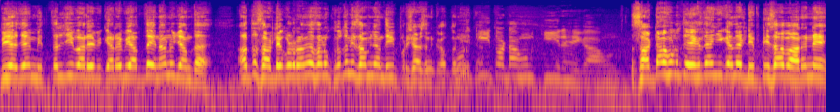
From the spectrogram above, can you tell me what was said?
ਵੀ ਅਜੇ ਮਿੱਤਲ ਜੀ ਬਾਰੇ ਵੀ ਕਹਿ ਰਹੇ ਵੀ ਅੱਧ ਇਹਨਾਂ ਨੂੰ ਜਾਂਦਾ ਅੱਧ ਸਾਡੇ ਕੋਲ ਰਹਿੰਦਾ ਸਾਨੂੰ ਖੁਦ ਨਹੀਂ ਸਮਝ ਆਉਂਦੀ ਵੀ ਪ੍ਰਸ਼ਾਸਨ ਕਾਹਤੋਂ ਹੁਣ ਨਹੀਂ ਕੀ ਤੁਹਾਡਾ ਹੁਣ ਕੀ ਰਹੇਗਾ ਹੁਣ? ਸਾਡਾ ਹੁਣ ਦੇਖਦੇ ਹਾਂ ਜੀ ਕਹਿੰਦੇ ਡਿਪਟੀ ਸਾਹਿਬ ਆ ਰਹੇ ਨੇ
